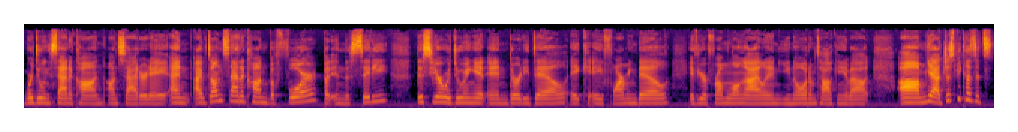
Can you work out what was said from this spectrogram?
we're doing SantaCon on Saturday. And I've done SantaCon before, but in the city. This year we're doing it in Dirty Dale, aka Farmingdale. If you're from Long Island, you know what I'm talking about. Um, yeah, just because it's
